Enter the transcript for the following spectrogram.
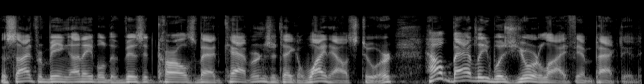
Aside from being unable to visit Carlsbad Caverns or take a White House tour, how badly was your life impacted?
